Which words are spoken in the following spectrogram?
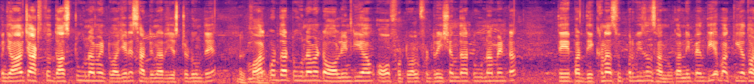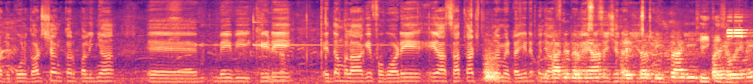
ਪੰਜਾਬ 'ਚ 8 ਤੋਂ 10 ਟੂਰਨਾਮੈਂਟ ਵਾ ਜਿਹੜੇ ਸਾਡੇ ਨਾਲ ਰਜਿਸਟਰਡ ਹੁੰਦੇ ਆ। ਮਾਲਪੁਰ ਦਾ tournament 올 India of football federation ਦਾ ਟੂਰਨਾਮੈਂਟ ਆ। ਤੇ ਪਰ ਦੇਖਣਾ ਸੁਪਰਵੀਜ਼ਨ ਸਾਨੂੰ ਕਰਨੀ ਪੈਂਦੀ ਹੈ। ਬਾਕੀ ਆ ਤੁਹਾਡੇ ਕੋਲ ਗੜ ਸ਼ੰਕਰ ਪਲੀਆਂ ਮੇ ਵੀ ਖੇੜੇ ਇਦਾਂ ਮਿਲਾ ਕੇ ਫਗਵਾੜੇ ਇਹ ਆ 7-8 ਟੂਰਨਾਮੈਂਟ ਆ ਜਿਹੜੇ ਪੰਜਾਬ ਫੁੱਟਬਾਲ ਐਸੋਸੀਏਸ਼ਨ ਸਾਹਿਬ ਜੀ ਠੀਕ ਹੈ ਸਰ। ਹੋਏ ਨੇ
